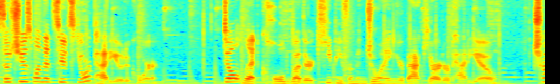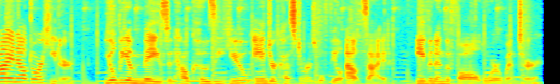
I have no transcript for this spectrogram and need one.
so choose one that suits your patio decor. Don't let cold weather keep you from enjoying your backyard or patio. Try an outdoor heater You'll be amazed at how cozy you and your customers will feel outside, even in the fall or winter.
